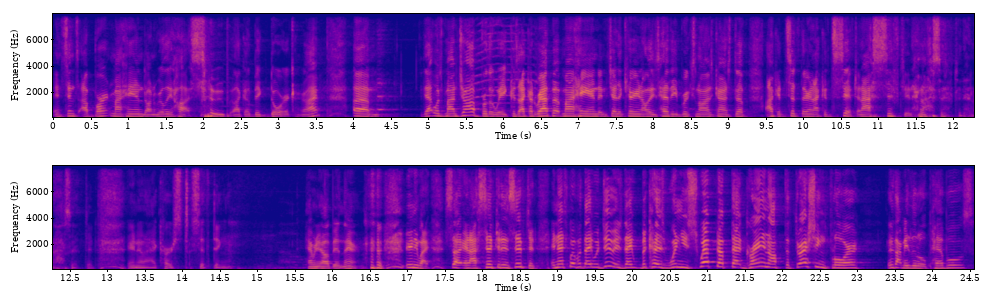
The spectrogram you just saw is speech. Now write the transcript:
And since I burnt my hand on really hot soup, like a big dork, right? Um, that was my job for the week because I could wrap up my hand instead of carrying all these heavy bricks and all this kind of stuff. I could sit there and I could sift, and I sifted and I sifted and I sifted, and then I cursed sifting. How many of y'all been there? anyway, so and I sifted and sifted, and that's what they would do is they because when you swept up that grain off the threshing floor, there might be little pebbles,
